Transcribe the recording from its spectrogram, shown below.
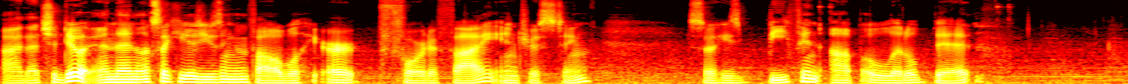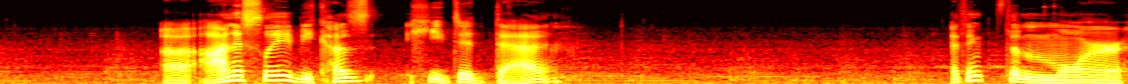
uh, that should do it. And then it looks like he is using Infallible here, or Fortify, interesting. So he's beefing up a little bit. Uh, honestly, because he did that, I think the more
